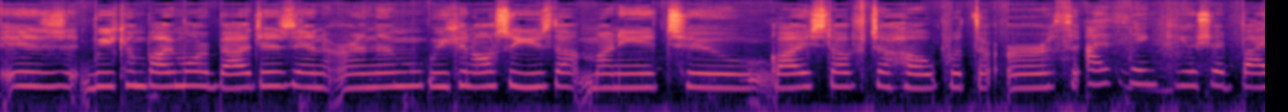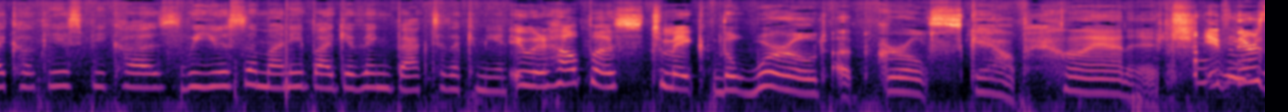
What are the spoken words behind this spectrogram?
is we can buy more badges and earn them. We can also use that money to buy stuff to help with the earth. I think you should buy cookies because we use the money by giving back to the community. It would help us to make the world a Girl Scout planet. If there's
